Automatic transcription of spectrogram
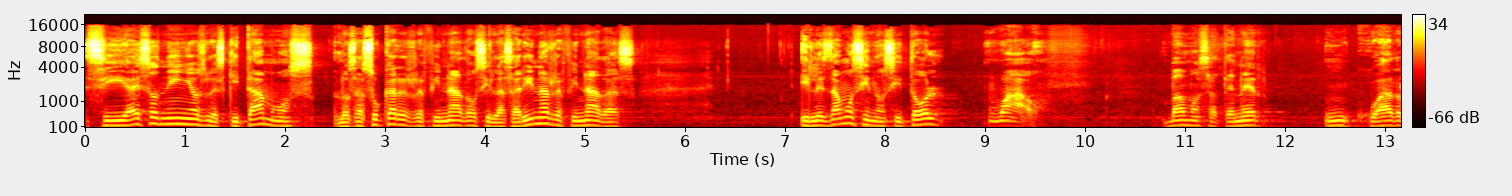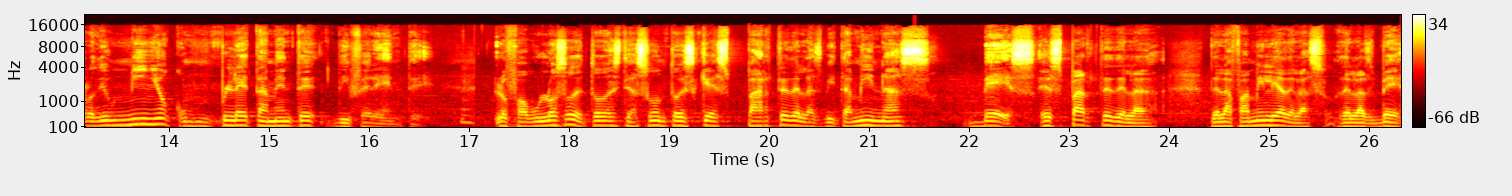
si a esos niños les quitamos los azúcares refinados y las harinas refinadas y les damos inositol, wow, vamos a tener un cuadro de un niño completamente diferente. Lo fabuloso de todo este asunto es que es parte de las vitaminas B, es parte de la, de la familia de las, de las B.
